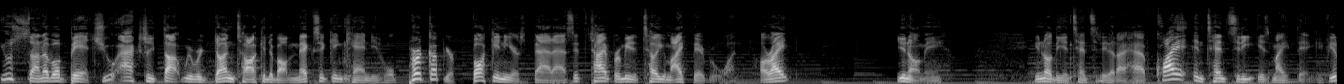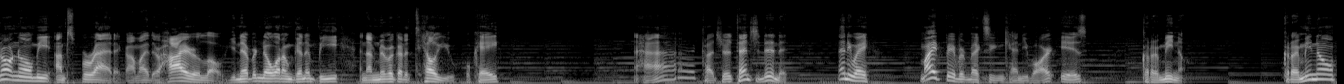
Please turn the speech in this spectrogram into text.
You son of a bitch. You actually thought we were done talking about Mexican candies. Well, perk up your fucking ears, badass. It's time for me to tell you my favorite one, alright? You know me. You know the intensity that I have. Quiet intensity is my thing. If you don't know me, I'm sporadic. I'm either high or low. You never know what I'm gonna be, and I'm never gonna tell you, okay? Ah, caught your attention, didn't it? Anyway, my favorite Mexican candy bar is Cremino. Cremino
